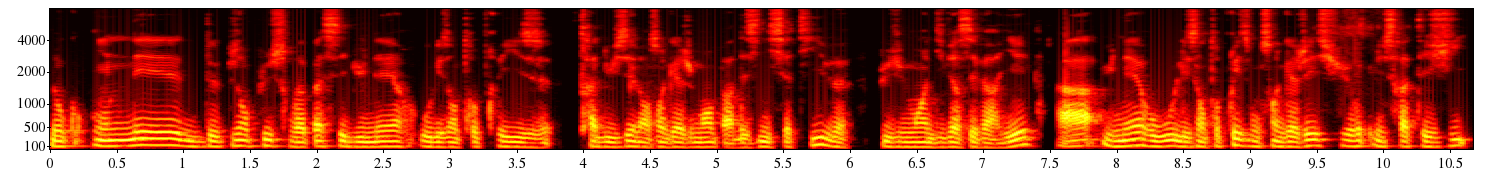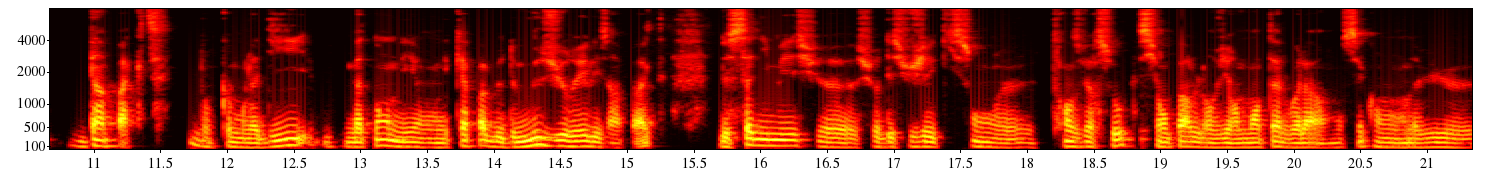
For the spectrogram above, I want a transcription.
Donc on est de plus en plus, on va passer d'une ère où les entreprises traduisaient leurs engagements par des initiatives plus ou moins diverses et variées, à une ère où les entreprises vont s'engager sur une stratégie d'impact. Donc, comme on l'a dit, maintenant on est, on est capable de mesurer les impacts, de s'animer sur, sur, des sujets qui sont euh, transversaux. Si on parle de l'environnemental, voilà, on sait qu'on a vu euh,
